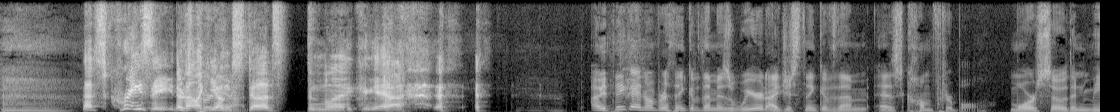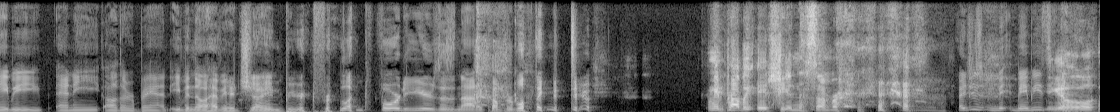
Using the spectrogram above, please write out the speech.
That's crazy. They're It's not like young odd. studs and like yeah. I think I never think of them as weird. I just think of them as comfortable, more so than maybe any other band. Even though having a giant beard for like forty years is not a comfortable thing to do. I mean, probably itchy in the summer. I just maybe it's you get a little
